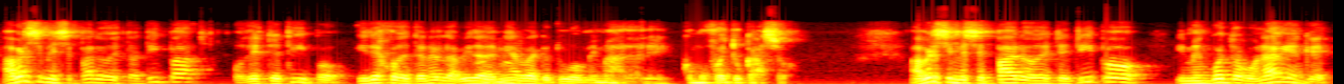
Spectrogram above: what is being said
A ver si me separo de esta tipa o de este tipo y dejo de tener la vida de mierda que tuvo mi madre, como fue tu caso. A ver si me separo de este tipo y me encuentro con alguien que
